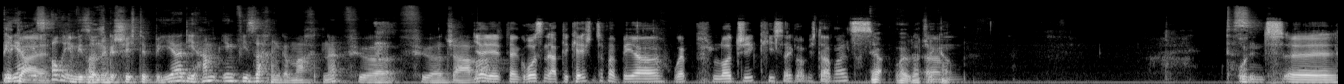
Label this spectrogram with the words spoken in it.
Bea ist auch irgendwie so also, eine Geschichte. Bea, die haben irgendwie Sachen gemacht, ne? Für, für Java. Ja, die hat einen großen Application Server, Bea WebLogic hieß er, glaube ich, damals. Ja, WebLogic, ähm, ja. Das und äh,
